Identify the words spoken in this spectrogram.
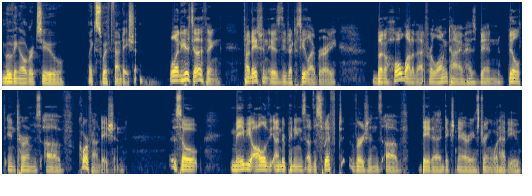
moving over to like Swift Foundation. Well, and here's the other thing Foundation is the Objective C library, but a whole lot of that for a long time has been built in terms of Core Foundation. So maybe all of the underpinnings of the Swift versions of data and dictionary and string and what have you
